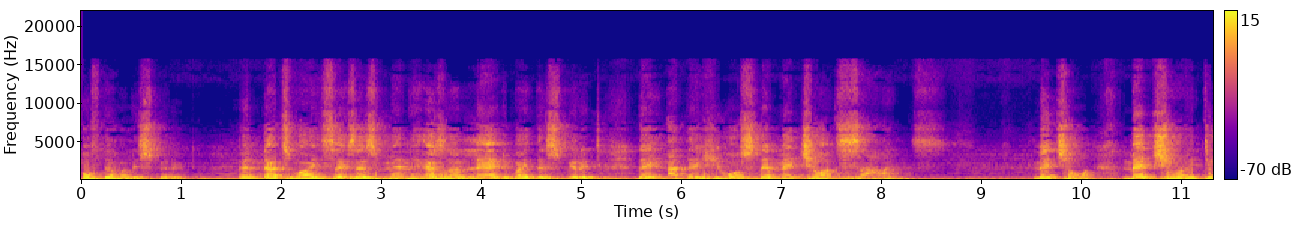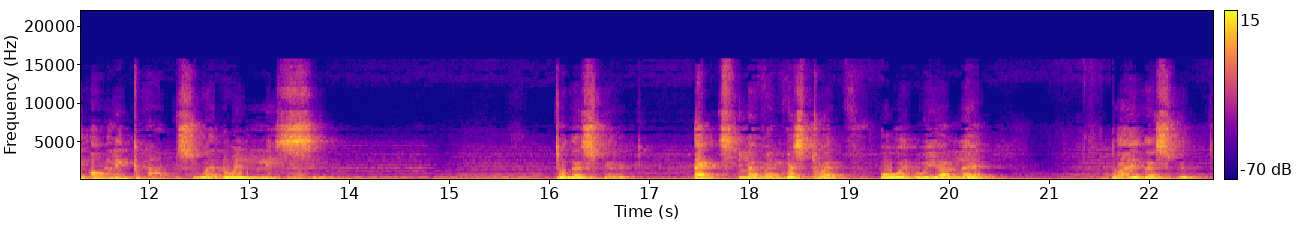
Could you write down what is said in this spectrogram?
of the Holy Spirit. And that's why it says, as many as are led by the Spirit, they are the huios, the matured sons. Mature. Maturity only comes when we listen to the Spirit. Acts 11, verse 12. Or when we are led by the Spirit.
